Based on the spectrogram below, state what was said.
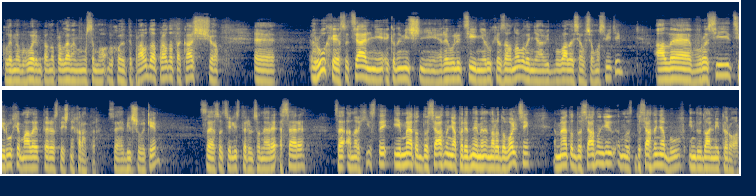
коли ми обговорюємо певну проблему, ми мусимо виходити правду. А правда така, що е, рухи соціальні, економічні, революційні рухи за оновлення відбувалися у всьому світі, але в Росії ці рухи мали терористичний характер. Це більшовики, це соціалісти-революціонери, есери, це анархісти, і метод досягнення перед ними народовольці. Метод досягнення, досягнення був індивідуальний терор.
